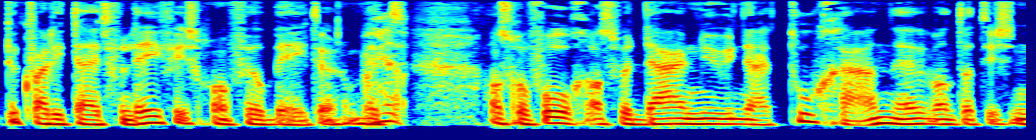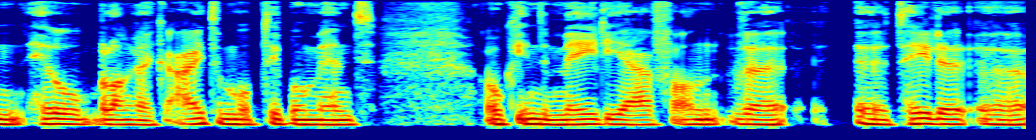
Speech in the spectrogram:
De kwaliteit van leven is gewoon veel beter. Met ja. als gevolg, als we daar nu naartoe gaan. Hè, want dat is een heel belangrijk item op dit moment. Ook in de media. Van we, het hele uh,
